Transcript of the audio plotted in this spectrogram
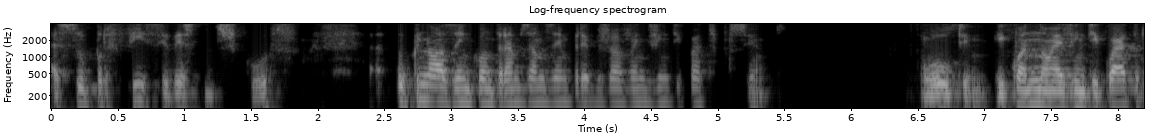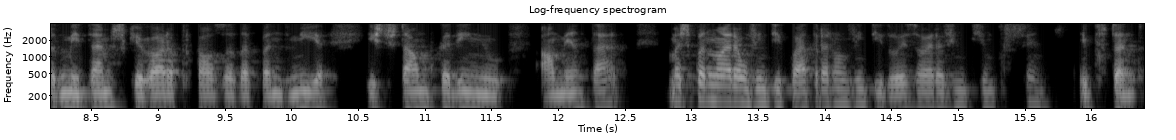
a superfície deste discurso, o que nós encontramos é um desemprego jovem de 24%. O último. E quando não é 24, admitamos que agora, por causa da pandemia, isto está um bocadinho aumentado, mas quando não eram 24, eram 22 ou era 21%. E, portanto,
